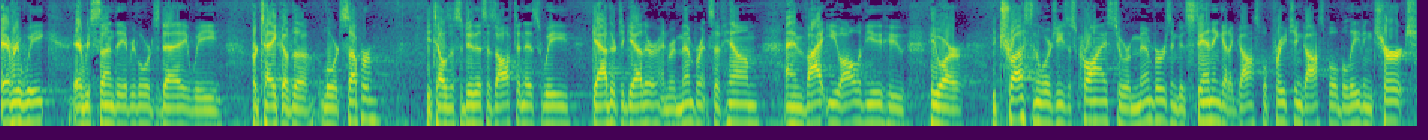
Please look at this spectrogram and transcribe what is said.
Every week, every Sunday, every Lord's Day, we partake of the Lord's Supper. He tells us to do this as often as we gather together in remembrance of Him. I invite you, all of you who, who are who trust in the Lord Jesus Christ, who are members in good standing at a gospel preaching, gospel believing church.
